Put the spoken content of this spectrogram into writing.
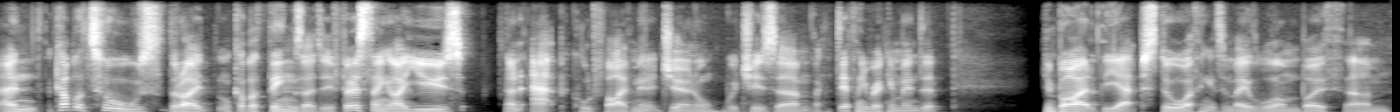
And a couple of tools that I, a couple of things I do. First thing, I use an app called Five Minute Journal, which is, um, I can definitely recommend it. You can buy it at the App Store. I think it's available on both um,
